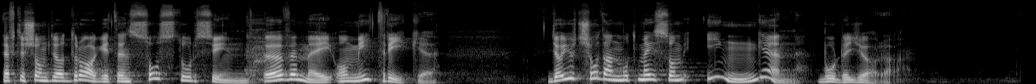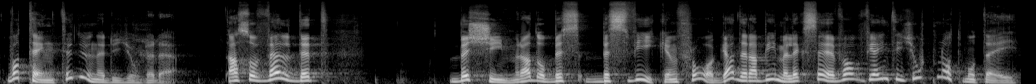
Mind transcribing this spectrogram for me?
Eftersom du har dragit en så stor synd över mig och mitt rike. Du har gjort sådant mot mig som ingen borde göra. Vad tänkte du när du gjorde det? Alltså väldigt bekymrad och besviken fråga där Abimelech säger vi har inte gjort något mot dig.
